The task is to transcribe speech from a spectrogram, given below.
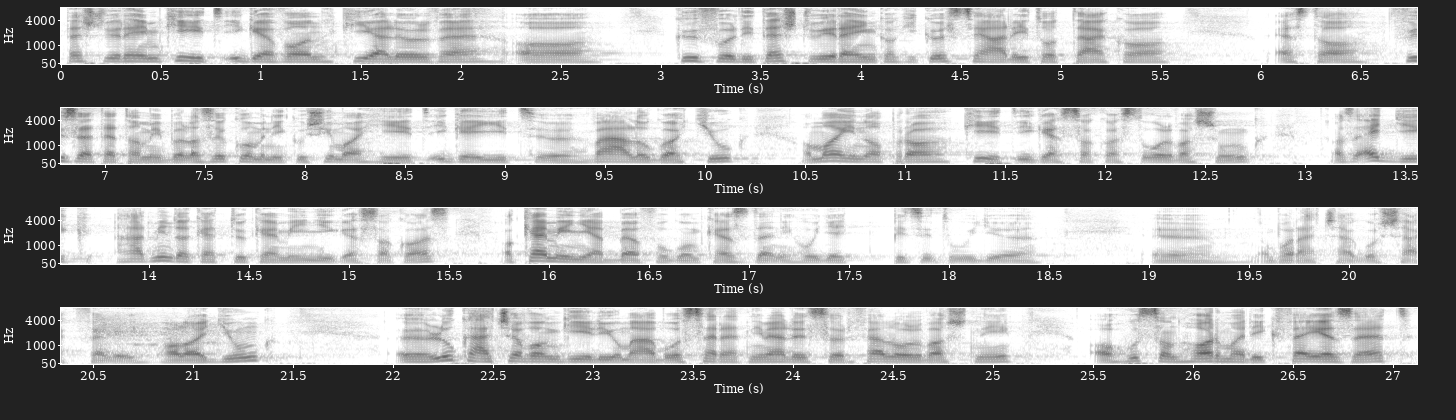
Testvéreim, két ige van kijelölve a külföldi testvéreink, akik összeállították a ezt a füzetet, amiből az ökumenikus ima hét igeit válogatjuk. A mai napra két ige szakaszt olvasunk. Az egyik, hát mind a kettő kemény ige szakasz. A keményebbel fogom kezdeni, hogy egy picit úgy a barátságosság felé haladjunk. Lukács evangéliumából szeretném először felolvasni a 23. fejezet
